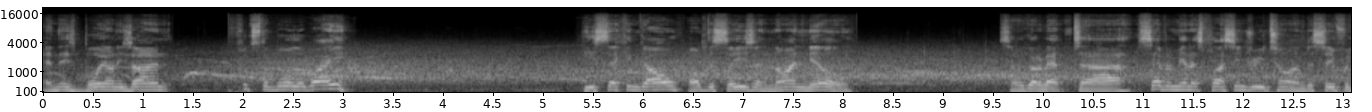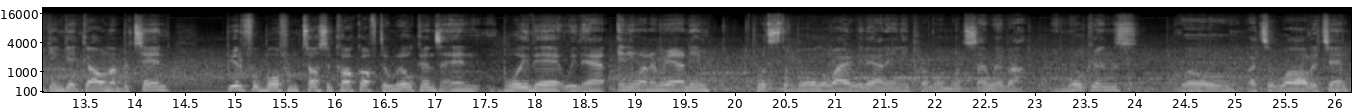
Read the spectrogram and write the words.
And there's Boy on his own. Puts the ball away. His second goal of the season, 9 0. So we've got about uh, seven minutes plus injury time to see if we can get goal number 10. Beautiful ball from Tossacock off to Wilkins, and boy, there without anyone around him, puts the ball away without any problem whatsoever. And Wilkins, whoa, that's a wild attempt.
